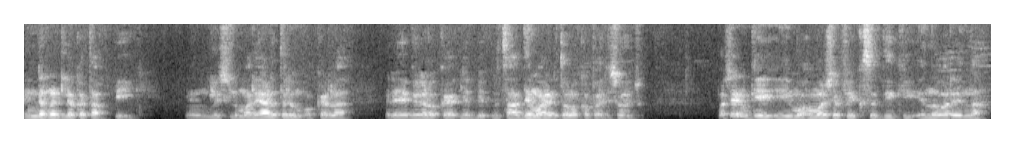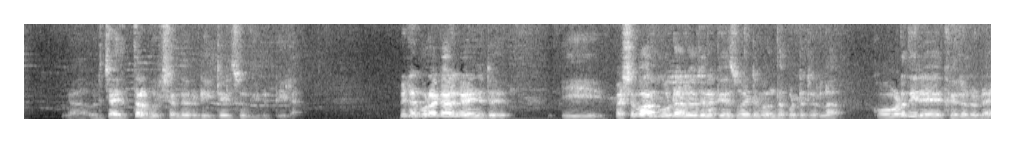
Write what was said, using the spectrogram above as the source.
ഇന്റർനെറ്റിലൊക്കെ തപ്പി ഇംഗ്ലീഷിലും മലയാളത്തിലും ഒക്കെയുള്ള രേഖകളൊക്കെ ലഭ്യ സാധ്യമായിടത്തോളമൊക്കെ പരിശോധിച്ചു. പക്ഷെ എനിക്ക് ഈ മുഹമ്മദ് ഷഫീഖ് സിദ്ദീഖി എന്ന് പറയുന്ന ഒരു ചരിത്ര പുരുഷന്റെ ഒരു ഡീറ്റെയിൽസ് എനിക്ക് കിട്ടിയില്ല. പിന്നെ കുറെ കാലം കഴിഞ്ഞിട്ട് ഈ പെഷവാർ ഗൂഢാലോചന കേസുമായിട്ട് ബന്ധപ്പെട്ടിട്ടുള്ള കോടതി രേഖകളുടെ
